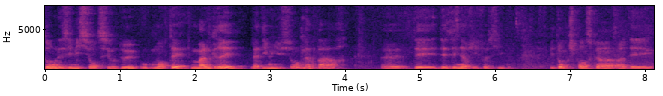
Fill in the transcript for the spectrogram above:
dont les émissions de CO2 augmentaient malgré la diminution de la part euh, des, énergies fossiles. Et donc je pense qu'un des,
